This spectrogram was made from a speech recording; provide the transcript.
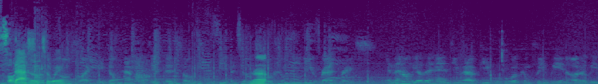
Toes too deep into the Nah. social media rat race. And then on the other hand, you have people who are completely and utterly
